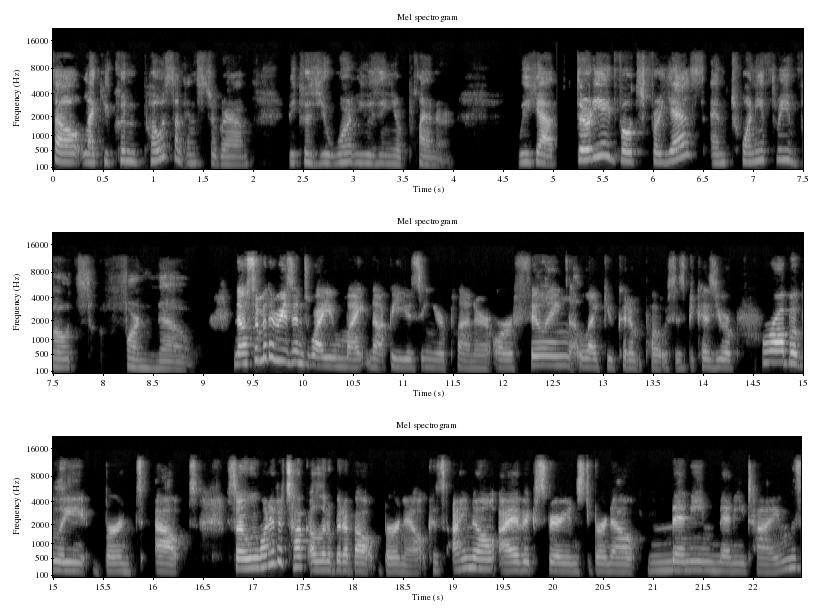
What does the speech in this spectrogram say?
felt like you couldn't post on Instagram because you weren't using your planner? We got 38 votes for yes and 23 votes for no. Now, some of the reasons why you might not be using your planner or feeling like you couldn't post is because you're probably burnt out. So, we wanted to talk a little bit about burnout because I know I have experienced burnout many, many times.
